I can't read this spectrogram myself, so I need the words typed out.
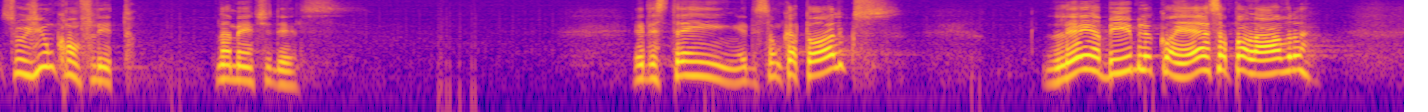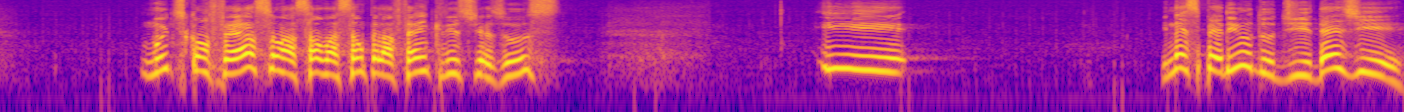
surgiu um conflito na mente deles. Eles têm, eles são católicos, leem a Bíblia, conhecem a palavra. Muitos confessam a salvação pela fé em Cristo Jesus. E, e nesse período de desde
